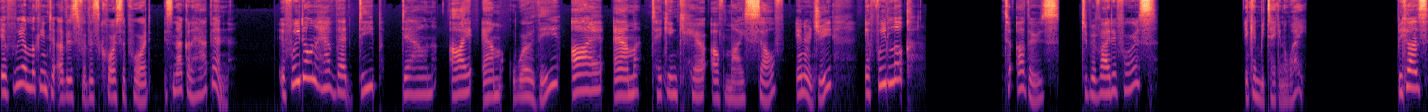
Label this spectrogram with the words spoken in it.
If we are looking to others for this core support, it's not going to happen. If we don't have that deep down, I am worthy, I am taking care of myself energy, if we look to others to provide it for us, it can be taken away. Because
